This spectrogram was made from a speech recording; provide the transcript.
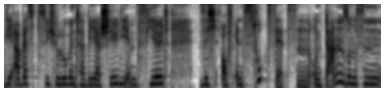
Die Arbeitspsychologin Tabea Schildi empfiehlt, sich auf Entzug setzen und dann so ein bisschen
